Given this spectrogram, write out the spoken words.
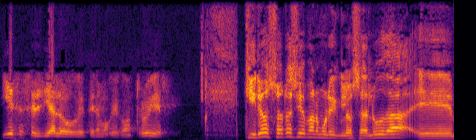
Y ese es el diálogo que tenemos que construir. Quirós, Horacio Marmurek lo saluda. Eh,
